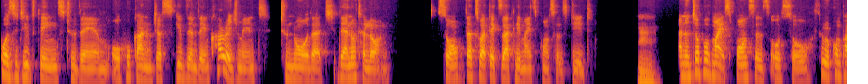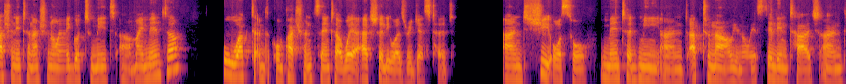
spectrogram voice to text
positive things to them or who can just give them the encouragement to know that they're not alone. So that's what exactly my sponsors did. Hmm. And on top of my sponsors, also through Compassion International, I got to meet uh, my mentor who worked at the Compassion Center where I actually was registered. And she also mentored me. And up to now, you know, we're still in touch. And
